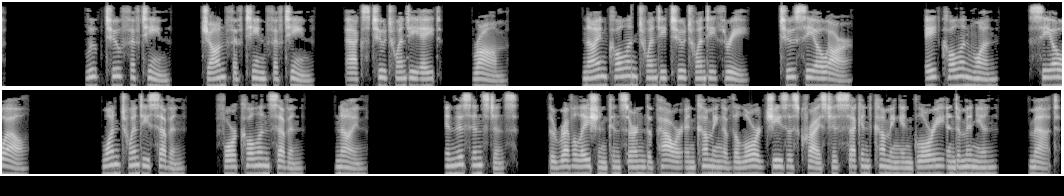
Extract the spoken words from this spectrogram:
Luke 2.15, John 15.15, 15, Acts 2.28, Rom. 9 colon 22 23, 2 cor. 8 colon 1, col. 127, 4 colon 7, 9. In this instance, the revelation concerned the power and coming of the Lord Jesus Christ his second coming in glory and dominion, Matt.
